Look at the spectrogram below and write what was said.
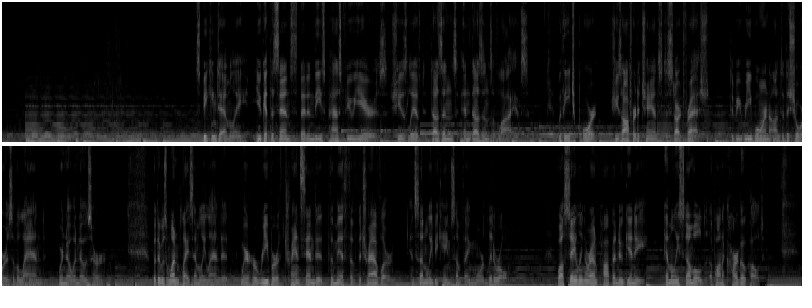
Speaking to Emily, you get the sense that in these past few years, she has lived dozens and dozens of lives. With each port, she's offered a chance to start fresh, to be reborn onto the shores of a land where no one knows her. But there was one place Emily landed where her rebirth transcended the myth of the traveler and suddenly became something more literal. While sailing around Papua New Guinea, Emily stumbled upon a cargo cult.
